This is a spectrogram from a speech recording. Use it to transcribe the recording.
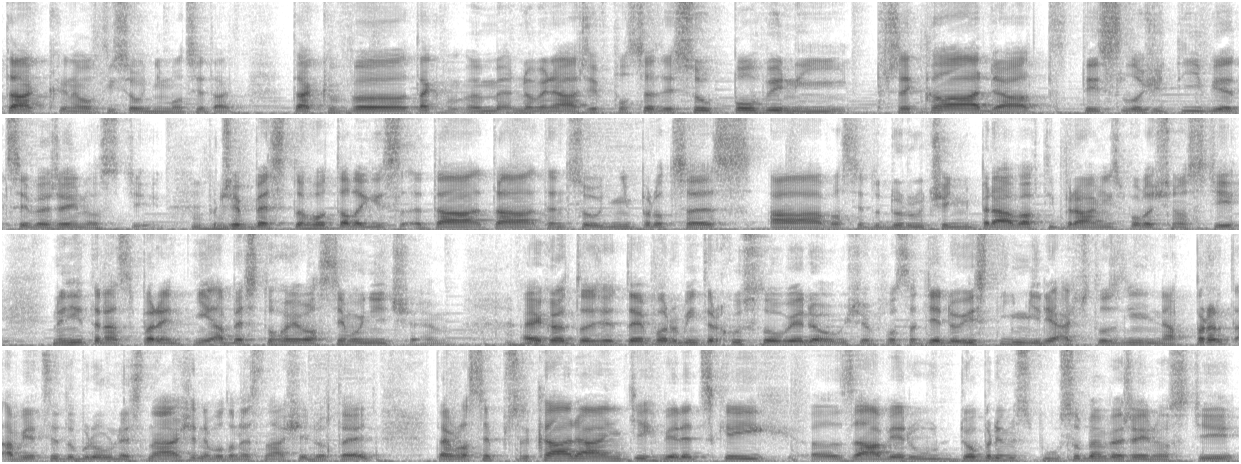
tak, nebo v té soudní moci tak, tak, v, tak novináři v podstatě jsou povinní překládat ty složitý věci veřejnosti. Mm-hmm. Protože bez toho ta, legis, ta, ta, ten soudní proces a vlastně to doručení práva v té právní společnosti není transparentní a bez toho je vlastně o ničem. Mm-hmm. A jako to, to je podobný trochu s tou vědou, že v podstatě do jistý míry, ať to zní na prd a věci to budou nesnášet, nebo to nesnášet doteď, tak vlastně překládání těch vědeckých eh, závěrů dobrým způsobem veřejnosti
